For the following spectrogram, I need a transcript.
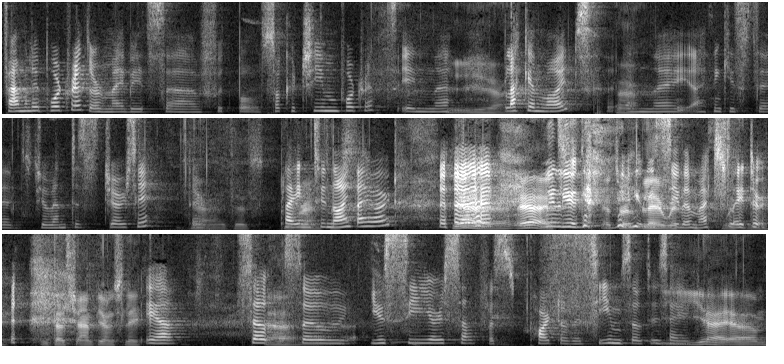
family portrait, or maybe it's a football soccer team portrait in uh, yeah, black and white, Yeah. and uh, I think it's the Juventus jersey. Yeah, it is Playing tonight, I heard. yeah, yeah, will you get? it will you will see the match later. the- in the Champions League. yeah. So, Uh, so you see yourself as part of the team, so to say. Yeah, um,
